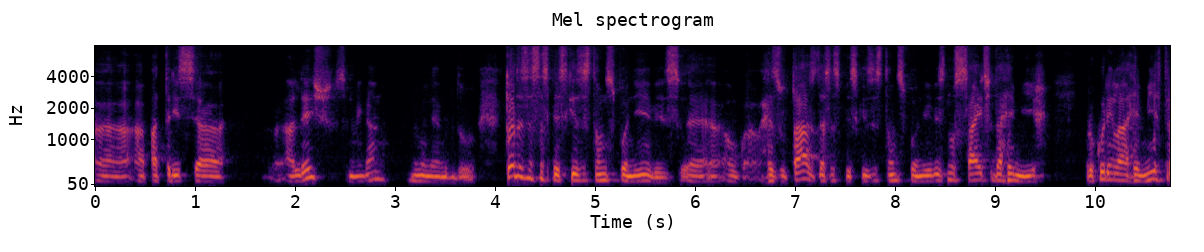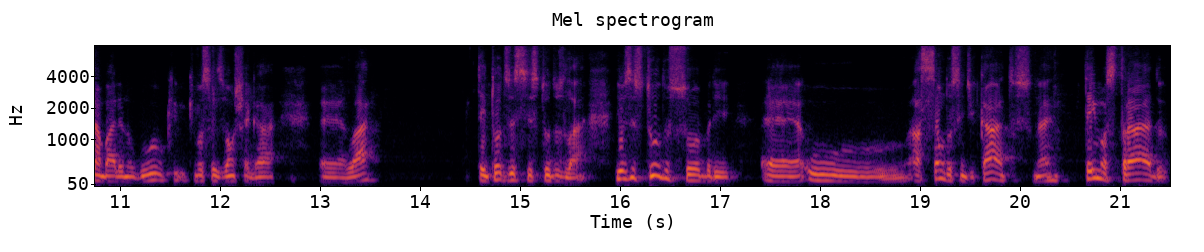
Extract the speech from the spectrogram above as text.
a, a Patrícia Aleixo, se não me engano, não me lembro do. Todas essas pesquisas estão disponíveis, é, resultados dessas pesquisas estão disponíveis no site da Remir. Procurem lá Remir Trabalho no Google, que, que vocês vão chegar é, lá. Tem todos esses estudos lá. E os estudos sobre é, o, a ação dos sindicatos, né, têm mostrado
